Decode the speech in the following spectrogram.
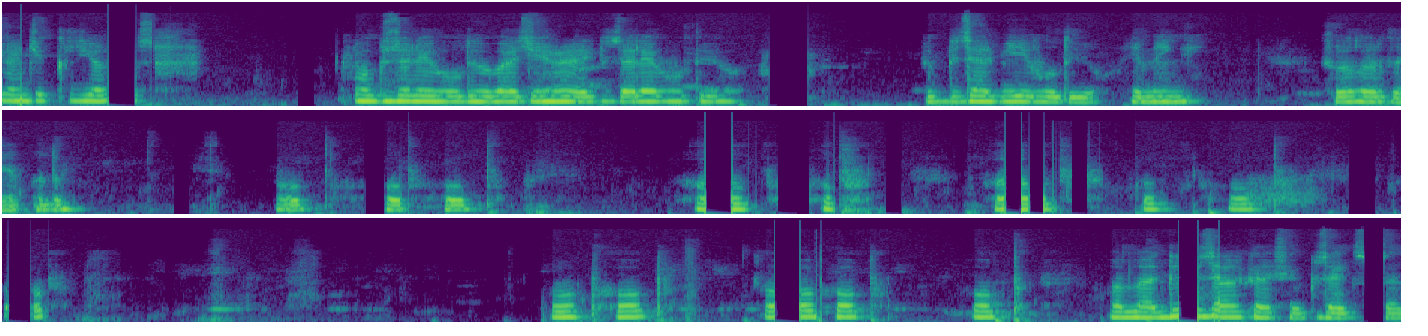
önce kıracağız. Ama güzel ev oluyor bence. Güzel ev oluyor. Çok güzel bir ev oluyor. Hemen şuraları da yapalım. Hop hop hop. Hop hop. Hop hop hop. Hop. Hop hop. Hop hop. Hop. Vallahi güzel arkadaşlar. Güzel güzel.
